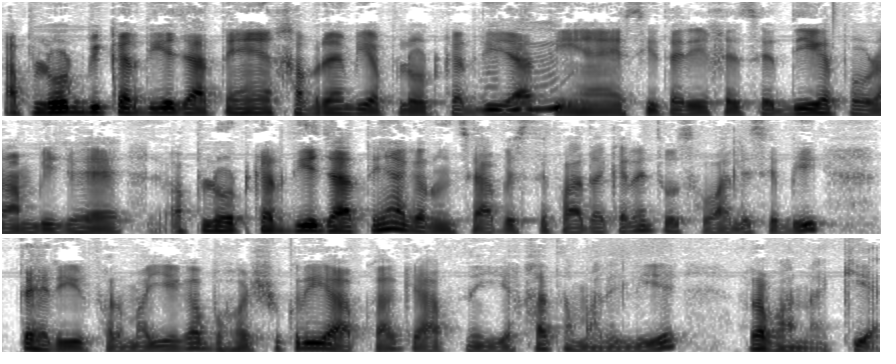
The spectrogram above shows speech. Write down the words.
اپلوڈ بھی کر دیے جاتے ہیں خبریں بھی اپلوڈ کر دی جاتی ہیں۔ اسی طریقے سے دیگر پروگرام بھی جو ہے اپلوڈ کر دیے جاتے ہیں۔ اگر ان سے آپ استفادہ کریں تو اس حوالے سے بھی تحریر فرمائیے گا۔ بہت شکریہ آپ کا کہ آپ نے یہ خط ہمارے لیے روانہ کیا۔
